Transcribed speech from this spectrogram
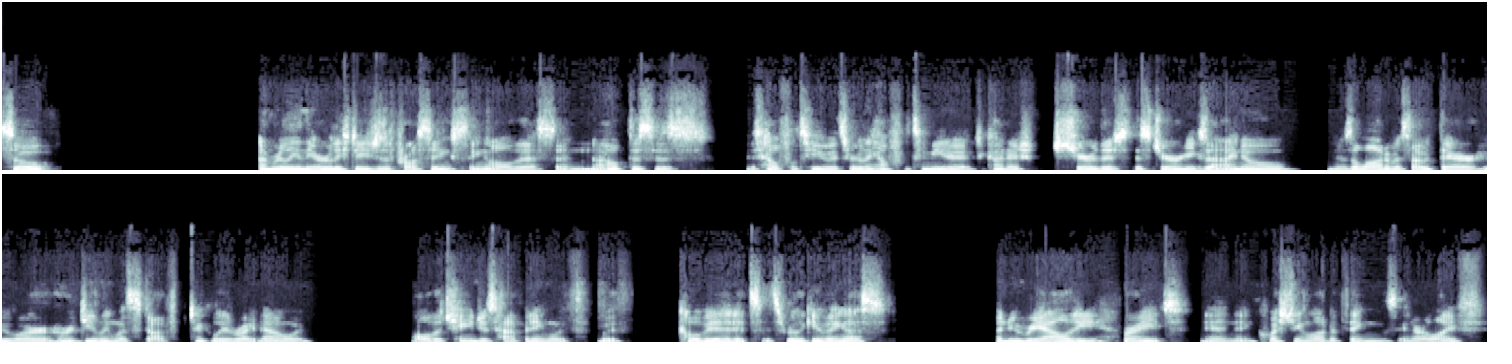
So I'm really in the early stages of processing all this, and I hope this is is helpful to you. It's really helpful to me to, to kind of share this this journey because I know there's a lot of us out there who are who are dealing with stuff, particularly right now with all the changes happening with with COVID. It's it's really giving us a new reality, right? And and questioning a lot of things in our life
